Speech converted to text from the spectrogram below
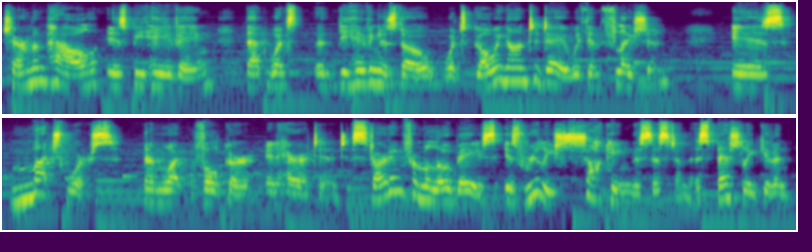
Chairman Powell is behaving that what's uh, behaving as though what's going on today with inflation is much worse than what Volcker inherited. Starting from a low base is really shocking the system, especially given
